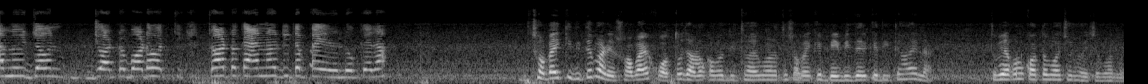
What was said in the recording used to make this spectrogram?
আমি যখন যত বড় হচ্ছি তত কেন দিতে পারে লোকেরা? সবাই কি দিতে পারে? সবাই কত জামা কাপড় দিতে হয় বলো তো? সবাইকে বেবিদেরকে দিতে হয় না? তুমি এখন কত বছর হয়েছে বলো?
